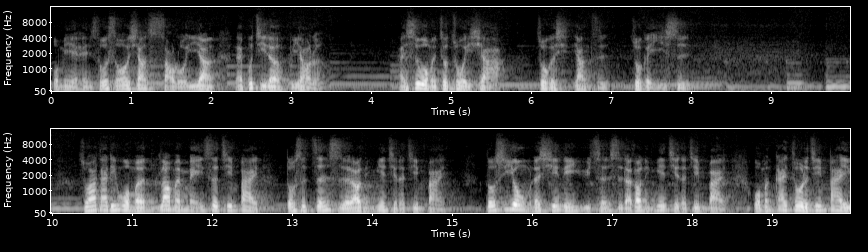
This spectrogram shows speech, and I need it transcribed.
我们也很多时候像扫罗一样，来不及了，不要了，还是我们就做一下，做个样子，做个仪式。主要带领我们，让我们每一次敬拜都是真实的，到你面前的敬拜。都是用我们的心灵与诚实来到你面前的敬拜，我们该做的敬拜，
